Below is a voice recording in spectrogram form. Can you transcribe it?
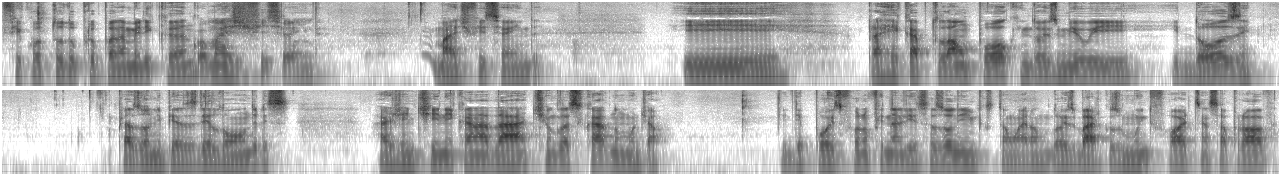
ficou tudo para o Pan-Americano Ficou mais difícil ainda. mais difícil ainda. E para recapitular um pouco, em 2012, para as Olimpíadas de Londres, Argentina e Canadá tinham classificado no Mundial. E depois foram finalistas olímpicos. Então eram dois barcos muito fortes nessa prova,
